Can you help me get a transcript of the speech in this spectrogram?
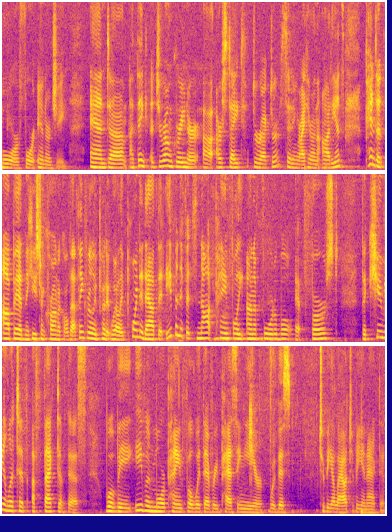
more for energy? And uh, I think uh, Jerome Greener, uh, our state director, sitting right here in the audience, penned an op-ed in the Houston Chronicle that I think really put it well. He pointed out that even if it's not painfully unaffordable at first, the cumulative effect of this will be even more painful with every passing year were this to be allowed to be enacted.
